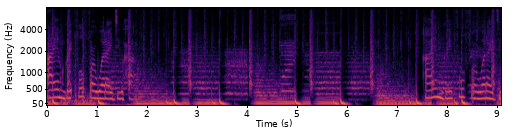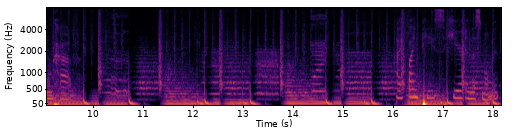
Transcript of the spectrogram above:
I am grateful for what I do have. I am grateful for what I do have. I find peace here in this moment.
